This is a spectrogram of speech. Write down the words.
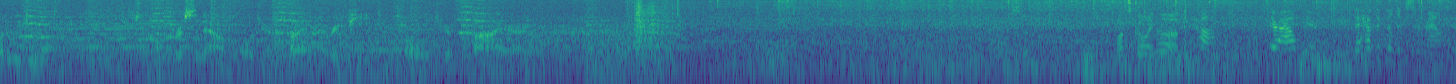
What do we do, Lieutenant? All personnel, hold your fire. I repeat, hold your fire. What's going on? Cops, they're out there. They have the building surrounded.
